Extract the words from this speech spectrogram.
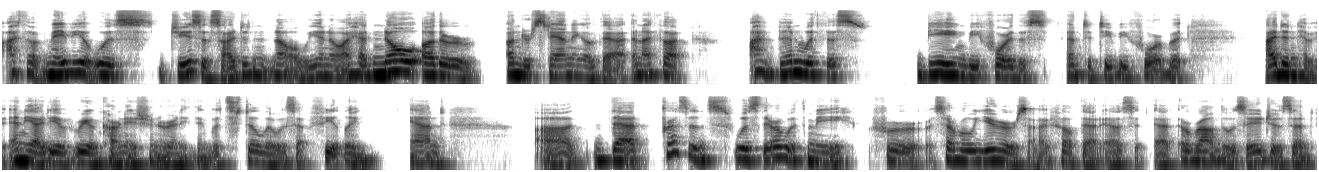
I thought maybe it was Jesus. I didn't know, you know, I had no other understanding of that. And I thought, I've been with this being before, this entity before, but I didn't have any idea of reincarnation or anything, but still there was that feeling. And uh, that presence was there with me for several years. I felt that as at around those ages. And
